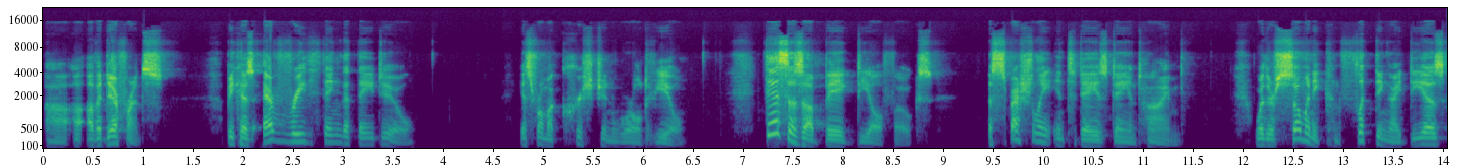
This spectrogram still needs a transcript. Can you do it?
uh, of a difference because everything that they do is from a Christian worldview. This is a big deal, folks, especially in today's day and time where there's so many conflicting ideas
